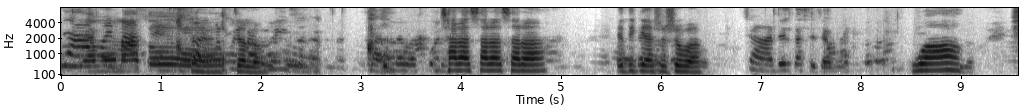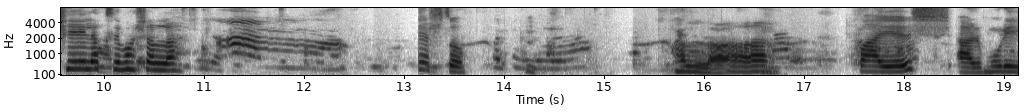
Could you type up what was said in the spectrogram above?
কেমন আছো? হ্যাঁ চলো। ছাড়া ছাড়া ছাড়া। এদিকে আসো শোভা। চাঁদের কাছে যাব। ওয়াও সেই লাগছে মাশাআল্লাহ। আসছো আল্লাহ। পায়েস আর মুড়ি।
